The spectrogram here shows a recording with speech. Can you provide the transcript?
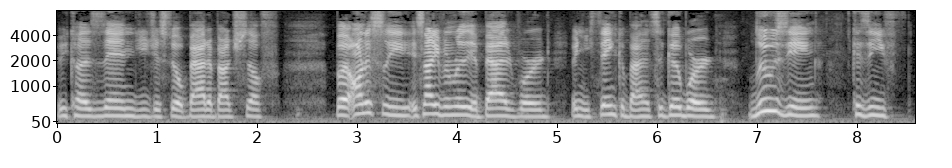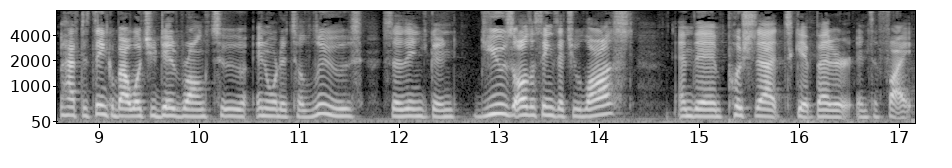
because then you just feel bad about yourself. But honestly, it's not even really a bad word when you think about it. It's a good word. Losing, because then you have to think about what you did wrong to in order to lose. So then you can use all the things that you lost and then push that to get better and to fight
